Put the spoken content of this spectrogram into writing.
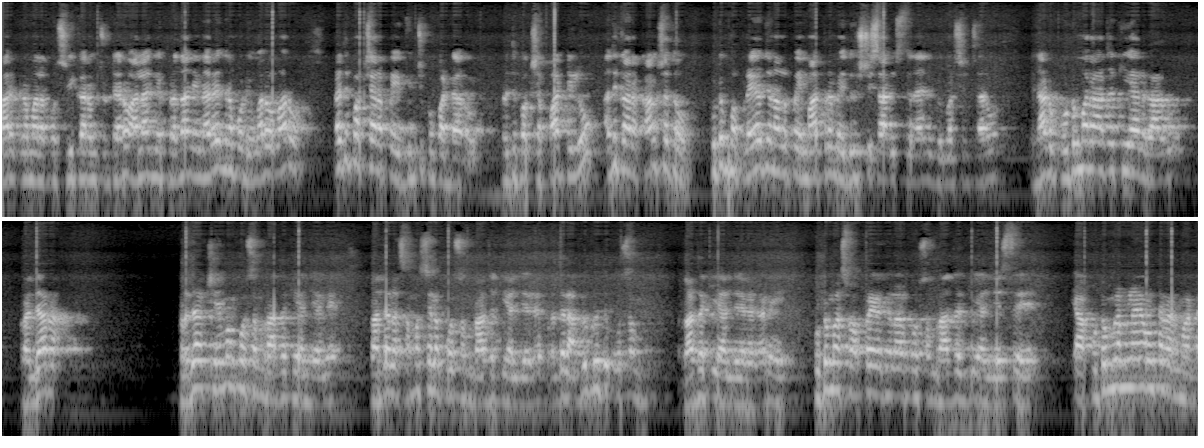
కార్యక్రమాలకు శ్రీకారం చుట్టారు. అలాగే ప్రధాని నరేంద్ర మోడీ మరోమారు ప్రతిపక్షాలపై విరుచుకుపడ్డారు. ప్రతిపక్ష పార్టీలు అధికార కాంక్షతో కుటుంబ ప్రయోజనాలపై మాత్రమే దృష్టి సారిస్తున్నాయని విమర్శించారు. ఈనాడు కుటుంబ రాజకీయాలు కాదు ప్రజా ప్రజాక్షేమం కోసం రాజకీయాలు చేయాలి ప్రజల సమస్యల కోసం రాజకీయాలు చేయాలి ప్రజల అభివృద్ధి కోసం రాజకీయాలు చేయాలి. కానీ కుటుంబ స్వప్రయోజనాల కోసం రాజకీయాలు చేస్తే ఆ కుటుంబంలోనే ఉంటారనమాట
